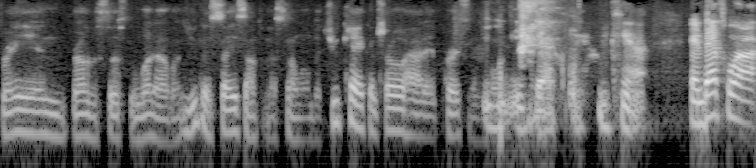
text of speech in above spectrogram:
friend, brother, sister, whatever. You can say something to someone, but you can't control how that person is going. You- Exactly. You can't. And that's where, I,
